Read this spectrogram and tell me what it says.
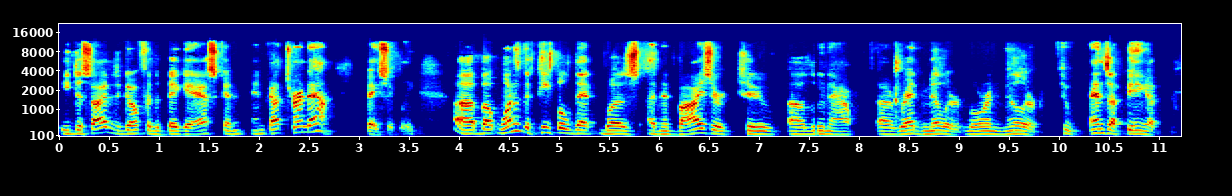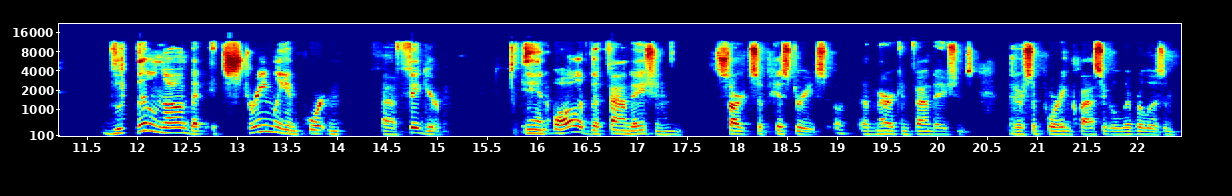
he decided to go for the big ask and and got turned down basically. Uh, but one of the people that was an advisor to uh, Luhnow uh, Red Miller, Loren Miller, who ends up being a little known but extremely important uh, figure in all of the foundation sorts of histories, American foundations that are supporting classical liberalism.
